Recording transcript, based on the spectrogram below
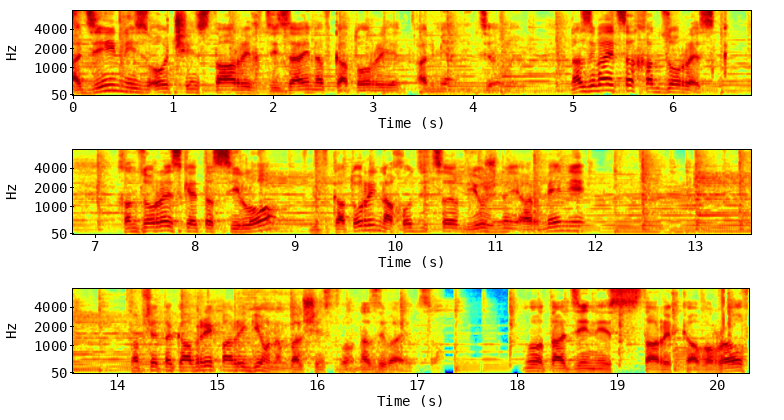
Один из очень старых дизайнов, которые армяне делают. Называется Ханзореск. Ханзореск – это село, в которое находится в Южной Армении. Вообще-то ковры по регионам большинство называются. Вот один из старых ковров.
